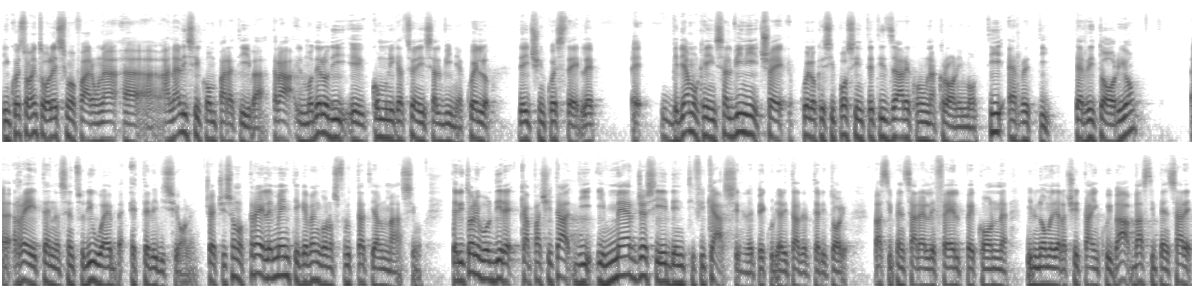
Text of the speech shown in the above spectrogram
in questo momento volessimo fare un'analisi uh, comparativa tra il modello di eh, comunicazione di Salvini e quello dei 5 Stelle, eh, vediamo che in Salvini c'è quello che si può sintetizzare con un acronimo TRT, territorio, eh, rete nel senso di web e televisione. Cioè ci sono tre elementi che vengono sfruttati al massimo. Territorio vuol dire capacità di immergersi e identificarsi nelle peculiarità del territorio. Basti pensare alle felpe con il nome della città in cui va, basti pensare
